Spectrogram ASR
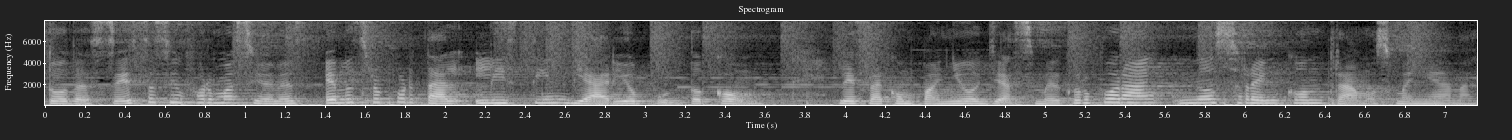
todas estas informaciones en nuestro portal listindiario.com. Les acompañó Yasmel Corporán. Nos reencontramos mañana.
